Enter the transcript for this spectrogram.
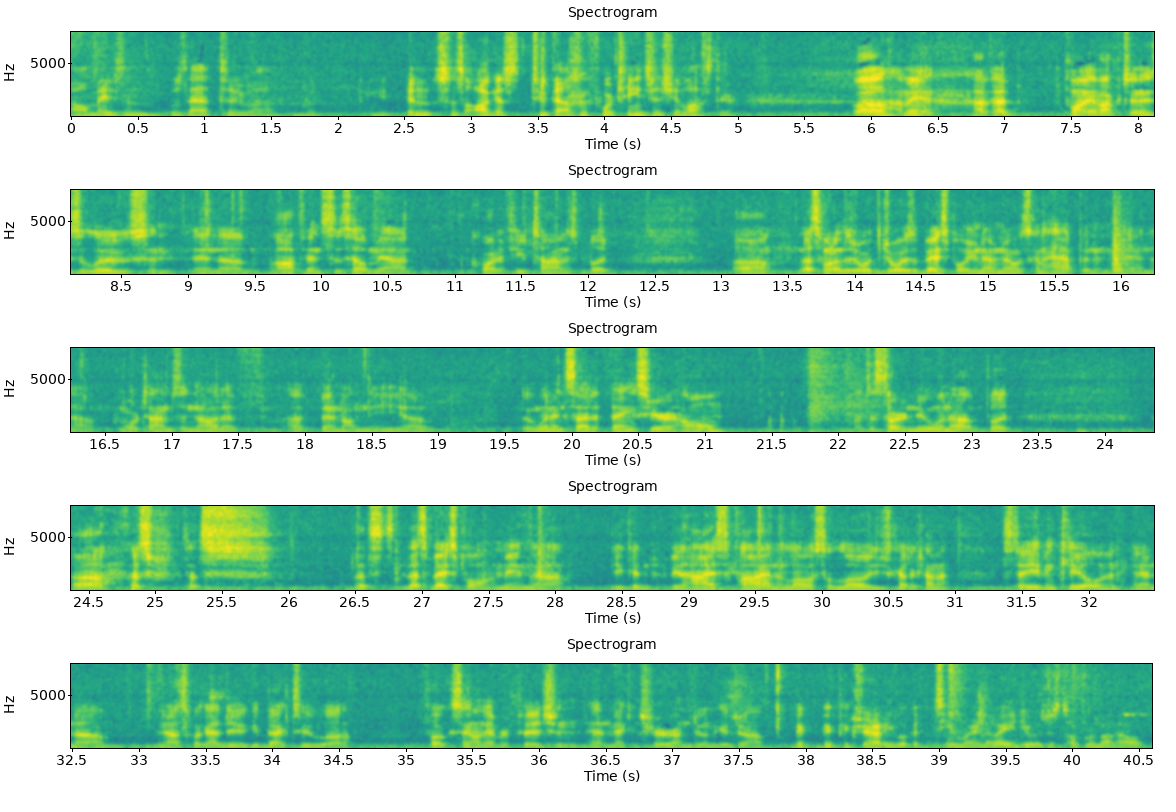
how amazing was that to, uh, been since August 2014 since you lost here? Well, I mean, I've had plenty of opportunities to lose, and, and um, offense has helped me out quite a few times. But uh, that's one of the joys of baseball. You never know what's going to happen, and, and uh, more times than not, I've I've been on the uh, the winning side of things here at home. Uh, I have to start a new one up, but uh, that's that's that's that's baseball. I mean, uh, you can be the highest of high and the lowest of low. You just got to kind of stay even keel, and, and um, you know that's what I got to do. Get back to uh, focusing on every pitch and, and making sure I'm doing a good job. Big, big picture, how do you look at the team right now? Adrian was just talking about how,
